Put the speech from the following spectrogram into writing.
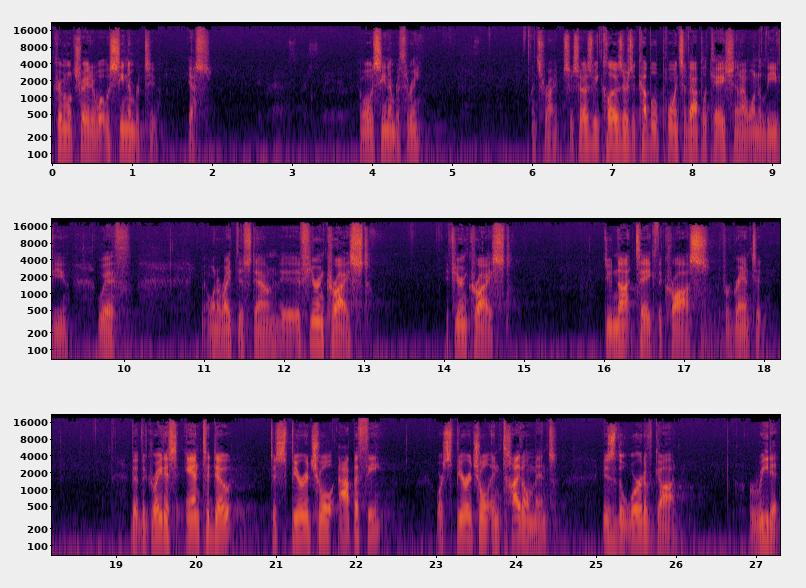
Criminal traded. What was scene number two? Yes. And what was scene number three? That's right. So, so as we close, there's a couple of points of application I want to leave you with. Might want to write this down. If you're in Christ, if you're in Christ, do not take the cross for granted. The, the greatest antidote to spiritual apathy or spiritual entitlement is the Word of God. Read it.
